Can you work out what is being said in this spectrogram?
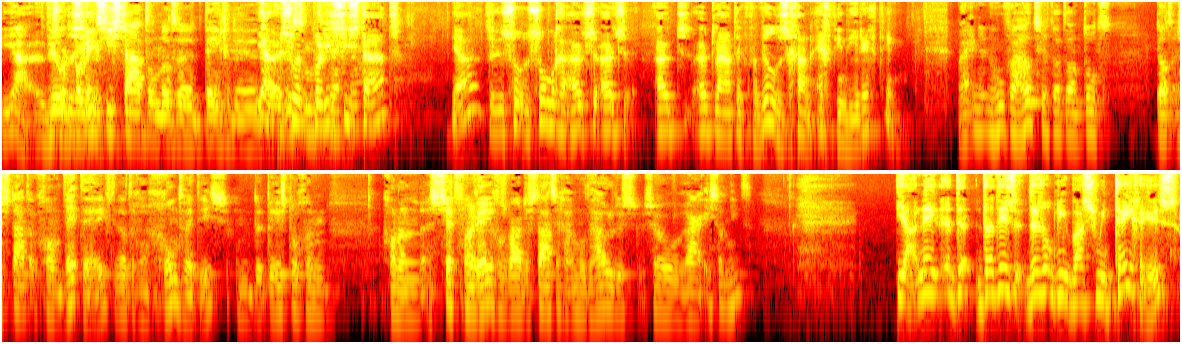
ja, Een soort Wilders heeft- politie staat omdat we tegen de Ja, een soort politiestaat. Ja, so- sommige uit, uit, uit, uitlatingen van Wilders gaan echt in die richting. Maar en hoe verhoudt zich dat dan tot dat een staat ook gewoon wetten heeft en dat er een grondwet is? En er is toch een, gewoon een set van regels waar de staat zich aan moet houden, dus zo raar is dat niet? Ja, nee, dat is, dat is ook niet waar Schmid tegen is.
